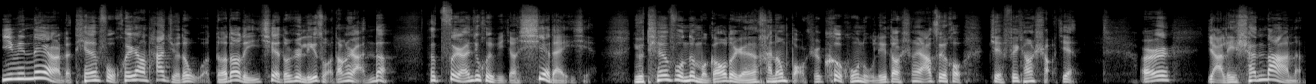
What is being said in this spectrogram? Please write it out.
因为那样的天赋会让他觉得我得到的一切都是理所当然的，他自然就会比较懈怠一些。有天赋那么高的人还能保持刻苦努力到生涯最后，这非常少见。而亚历山大呢，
